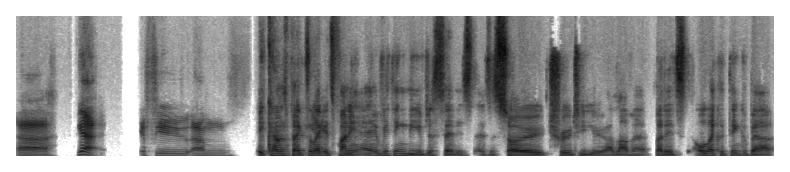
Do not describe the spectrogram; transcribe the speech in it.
uh, yeah, if you, um, it comes back to yeah. like it's funny. Everything that you've just said is is so true to you. I love it, but it's all I could think about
